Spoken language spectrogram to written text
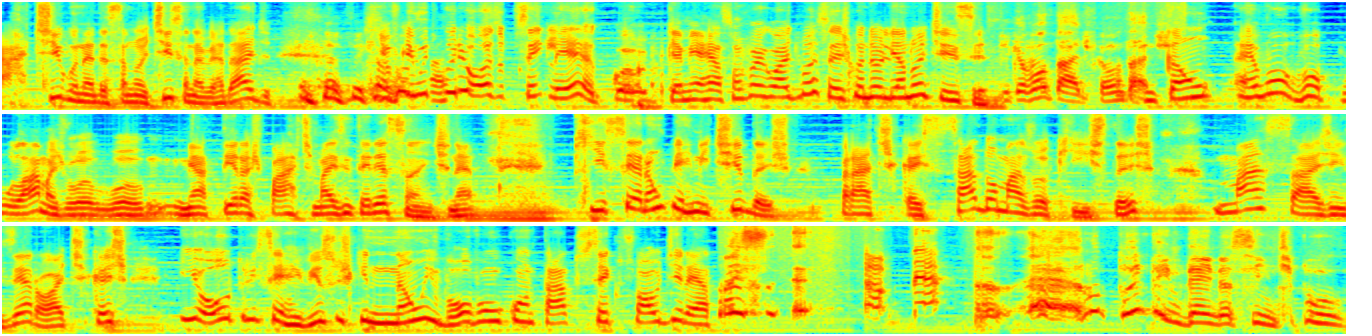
artigo, né? Dessa notícia, na verdade. eu fiquei muito curioso, sem ler, porque a minha reação foi igual a de vocês quando eu li a notícia. Fica à vontade, fica à vontade. Então, eu vou, vou pular, mas vou, vou me ater às partes mais interessantes, né? Que serão permitidas práticas sadomasoquistas, massagens eróticas e outros serviços que não envolvam o contato sexual direto. Mas. É, é, eu não tô entendendo assim, tipo,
